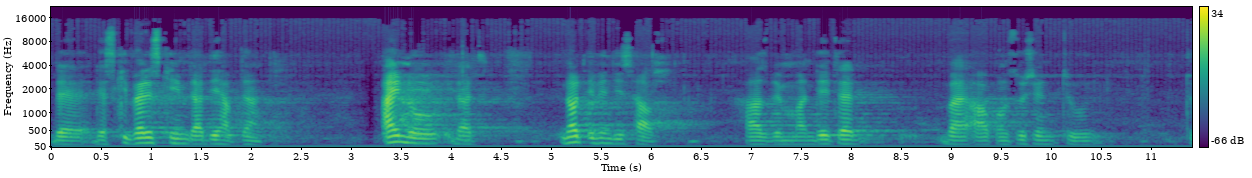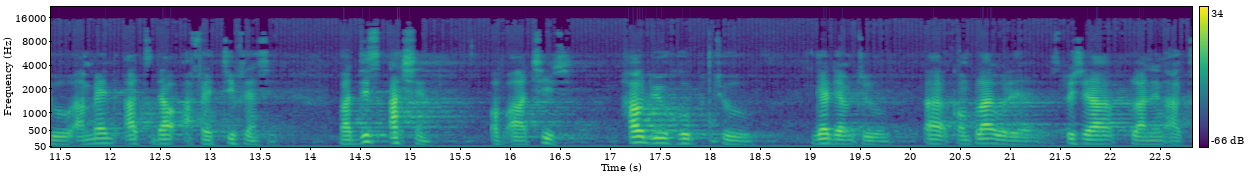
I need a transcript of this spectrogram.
the, the very scheme that they have done. I know that not even this house has been mandated by our constitution to, to amend acts that affect chieftaincy. But this action of our chiefs, how do you hope to get them to uh, comply with the Spatial Planning Act?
